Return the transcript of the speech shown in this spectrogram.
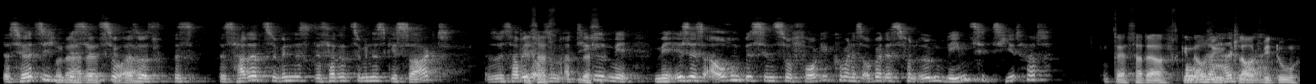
das hört sich ein Oder er bisschen so, also das, das hat er zumindest, das hat er zumindest gesagt. Also das habe ich Das aus heißt, dem Artikel, mir, mir ist es auch ein bisschen so vorgekommen, als ob er das von irgendwem zitiert hat. Das hat er auch genauso halt geklaut mal. wie du.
